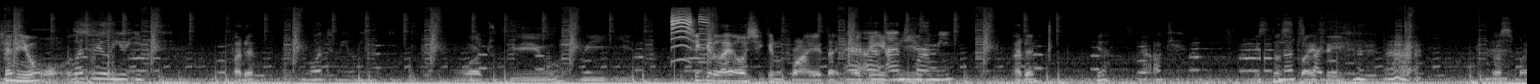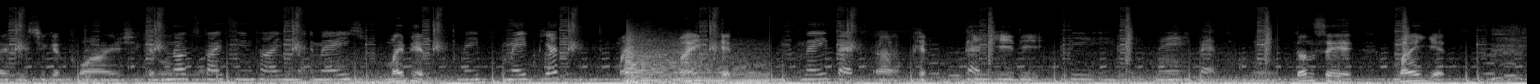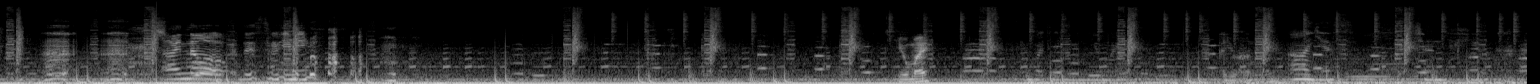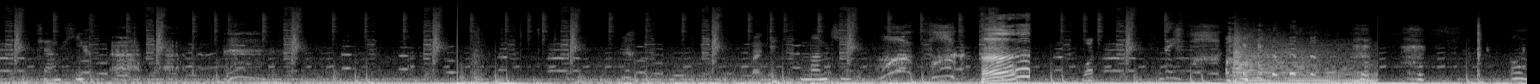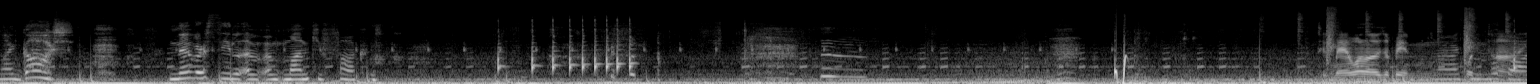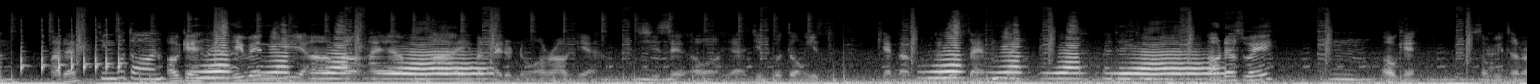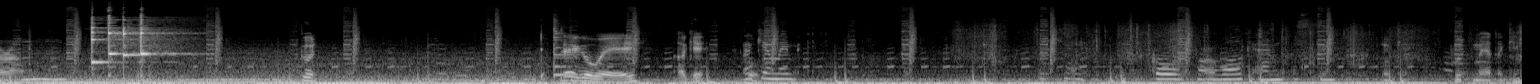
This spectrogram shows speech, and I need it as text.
Can you? What will you eat? Pardon? What will you eat? What will we eat? Chicken light or chicken fry? I, uh, I think uh, uh And for me? Pardon? Yeah. Uh, okay. It's not, not spicy. spicy. not spicy chicken fry chicken Not spicy in Thai. May ไม่เผ็ด may may pet ไม่ไม่เผ็ด may pet อ่าเผ็ด P เผ็ด E D P E D may pet. อืม don't say ไม่เย็ด I know this meaning. หิวไหม What is when you may? Are Chan Hugh. Ah, ah. มางี้ Monkey. Oh fuck! what They fuck! oh my gosh! Never see a, a monkey fuck. ถึงแม้ว่าเราจะเป็น อ่า คนไทย pardon Jimbuton okay even we are uh, uh, I am Thai but I don't know around here. She mm-hmm. said oh yeah Jimbuton is cannot understand oh that's way? Mm. okay so we turn around. Mm -hmm. good. Take away. Okay. Okay cool. maybe go for a walk and see. Okay, put mat again.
